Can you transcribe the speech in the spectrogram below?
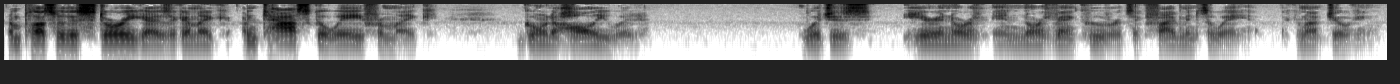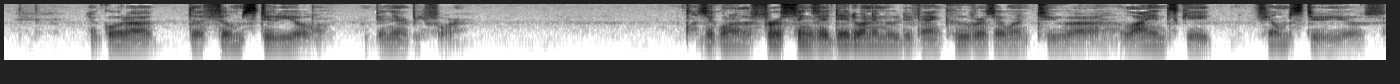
And plus, with this story, guys, like I'm like I'm task away from like going to Hollywood, which is here in North in North Vancouver. It's like five minutes away. Like I'm not joking. I go to the film studio been there before. It was like one of the first things I did when I moved to Vancouver is I went to uh, Lionsgate Film Studios.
